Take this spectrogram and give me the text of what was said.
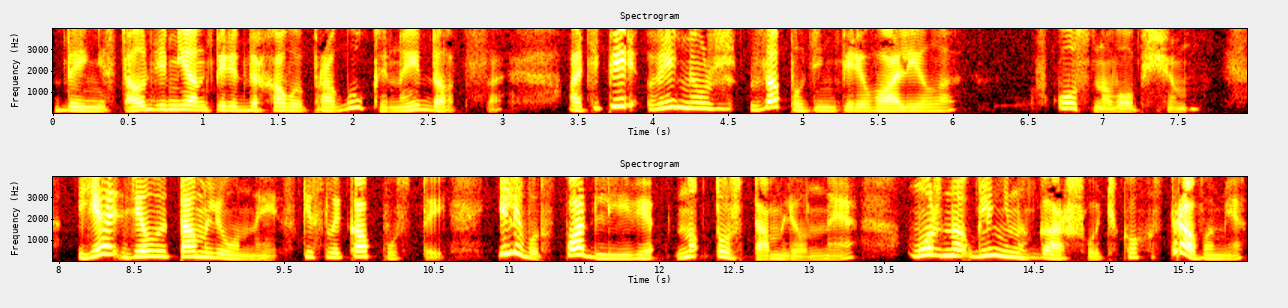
Да и не стал Демьян перед верховой прогулкой наедаться. А теперь время уж за полдень перевалило. Вкусно, в общем. Я делаю томленые с кислой капустой или вот в подливе, но тоже томленые. Можно в глиняных горшочках с травами.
